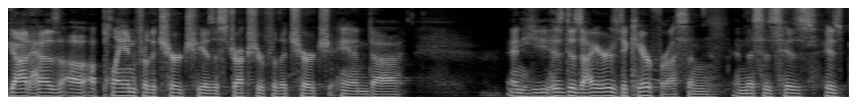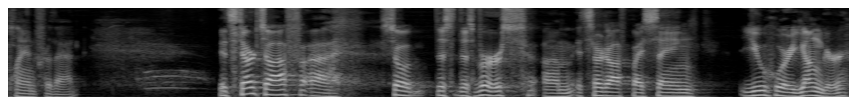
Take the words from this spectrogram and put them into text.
God has a, a, plan for the church. He has a structure for the church, and uh, and he his desire is to care for us, and and this is his his plan for that. It starts off. So this this verse, um, it started off by saying, "You who are younger,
